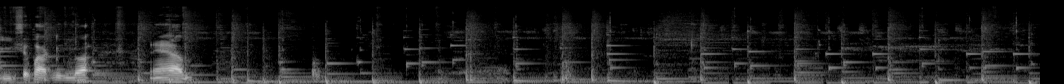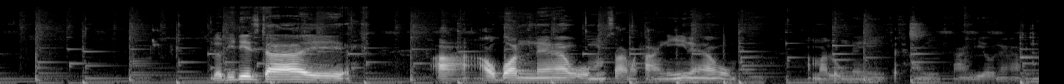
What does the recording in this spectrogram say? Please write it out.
อีกสักพักหนึ่งเนาะนะครับเดี๋ยวดีดีจะได้อ่าเอาบอลนะครับผมสามกระถางนี้นะครับผมเอามาลงในกระถางนี้กระถางเดียวนะครับ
